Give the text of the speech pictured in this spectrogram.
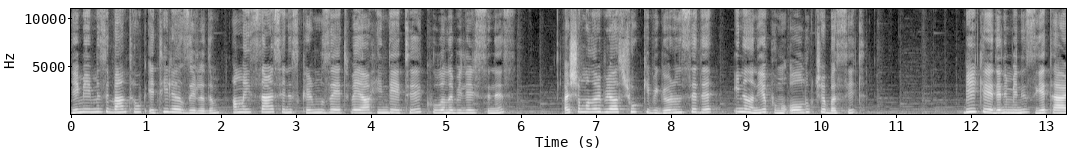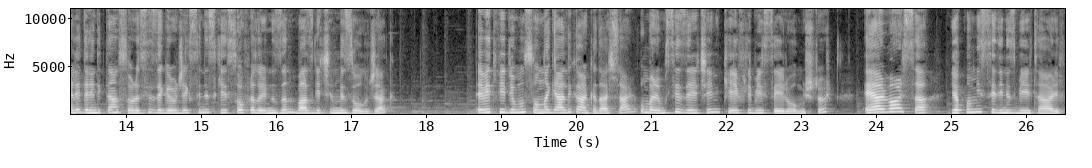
Yemeğimizi ben tavuk etiyle hazırladım ama isterseniz kırmızı et veya hindi eti kullanabilirsiniz. Aşamaları biraz çok gibi görünse de inanın yapımı oldukça basit. Bir kere denemeniz yeterli. Denedikten sonra siz de göreceksiniz ki sofralarınızın vazgeçilmezi olacak. Evet videomun sonuna geldik arkadaşlar. Umarım sizler için keyifli bir seyir olmuştur. Eğer varsa yapmamı istediğiniz bir tarif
